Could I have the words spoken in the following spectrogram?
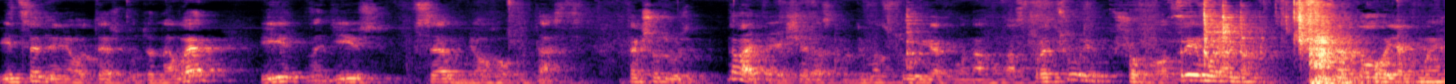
І це для нього теж буде нове, і надіюсь, все в нього вдасться. Так що, друзі, давайте я ще раз продемонструю, як вона у нас працює, що ми отримуємо після того, як ми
